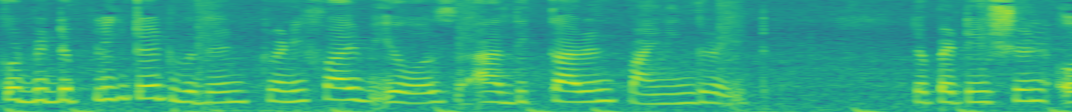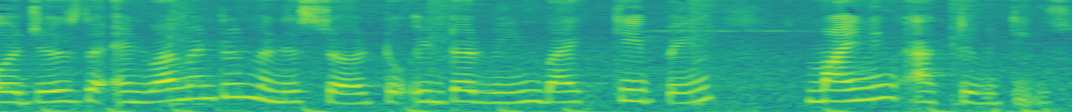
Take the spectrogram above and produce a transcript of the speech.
could be depleted within 25 years at the current mining rate. The petition urges the environmental minister to intervene by capping mining activities.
